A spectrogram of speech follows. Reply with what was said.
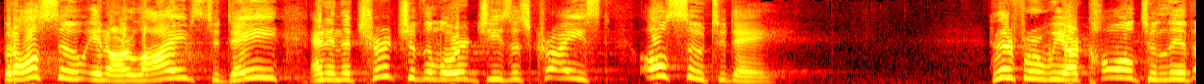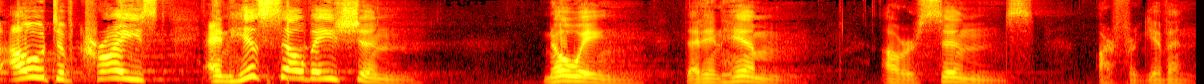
but also in our lives today and in the church of the Lord Jesus Christ also today. And therefore, we are called to live out of Christ and His salvation, knowing that in Him our sins are forgiven.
